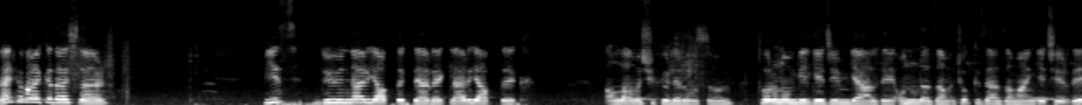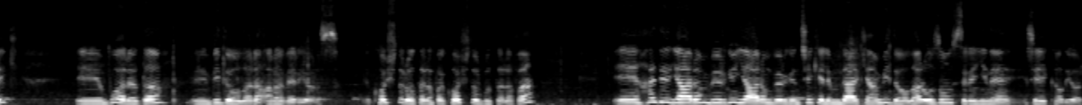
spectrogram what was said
Merhaba arkadaşlar. Biz düğünler yaptık, dernekler yaptık. Allah'ıma şükürler olsun. Torunum Bilgeciğim geldi. Onunla zaman, çok güzel zaman geçirdik. Ee, bu arada e, videolara ara veriyoruz. Koştur o tarafa, koştur bu tarafa. Ee, hadi yarın bir gün, yarın bir gün çekelim derken videolar uzun süre yine şey kalıyor.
